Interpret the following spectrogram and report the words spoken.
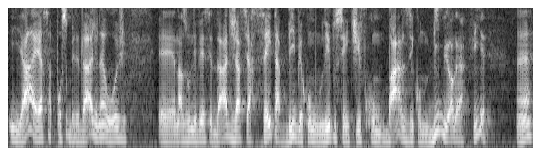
e há essa possibilidade né, hoje é, nas universidades, já se aceita a Bíblia como um livro científico, como base, como bibliografia, né,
